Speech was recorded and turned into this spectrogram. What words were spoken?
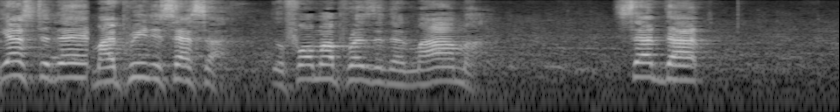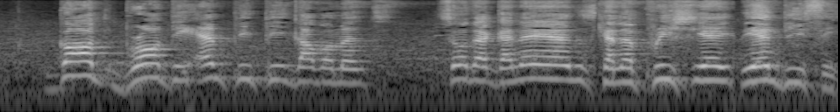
Yesterday, my predecessor, the former president Mahama, said that God brought the NPP government so that Ghanaians can appreciate the NDC.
